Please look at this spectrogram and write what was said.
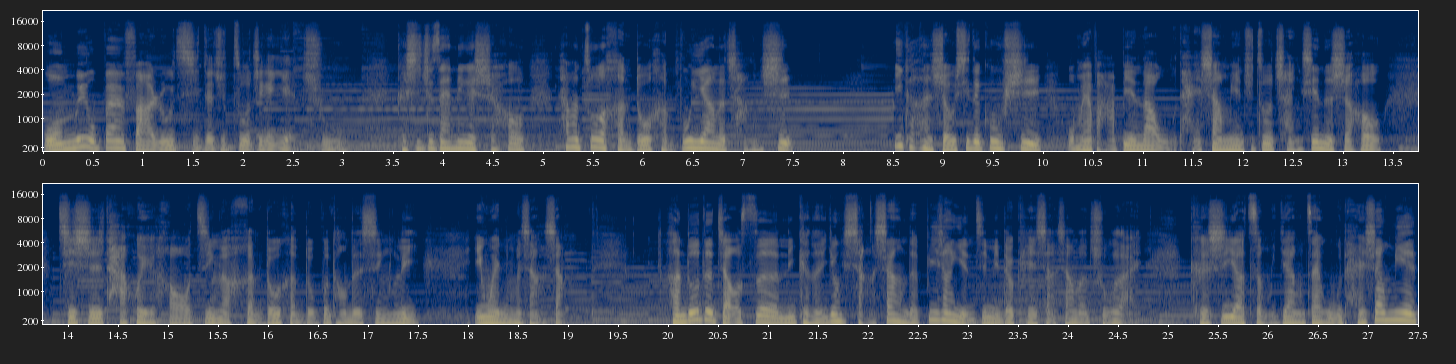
我们没有办法如期的去做这个演出。可是就在那个时候，他们做了很多很不一样的尝试。一个很熟悉的故事，我们要把它变到舞台上面去做呈现的时候，其实它会耗尽了很多很多不同的心力。因为你们想想，很多的角色，你可能用想象的，闭上眼睛你都可以想象得出来。可是要怎么样在舞台上面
